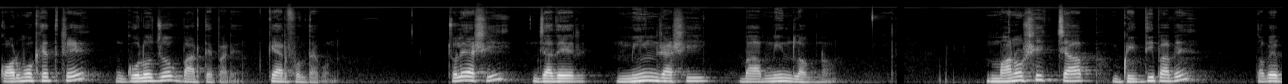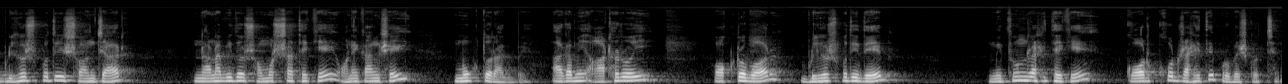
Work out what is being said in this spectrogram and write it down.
কর্মক্ষেত্রে গোলযোগ বাড়তে পারে। কেয়ারফুল থাকুন। চলে আসি যাদের মীন রাশি বা মীন লগ্ন। মানসিক চাপ বৃদ্ধি পাবে, তবে বৃহস্পতির সঞ্চার নানাবিধ সমস্যা থেকে অনেকাংশেই মুক্ত রাখবে। আগামী আঠেরোই অক্টোবর বৃহস্পতি দেব মিথুন রাশি থেকে কর্কট রাশিতে প্রবেশ করছেন।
